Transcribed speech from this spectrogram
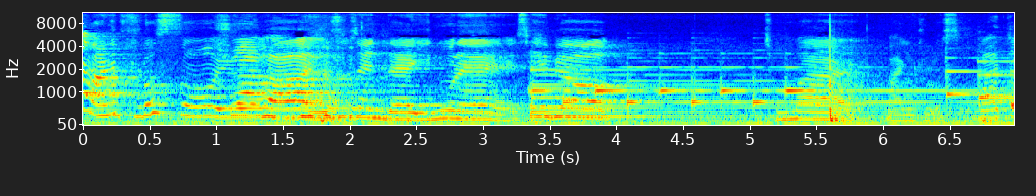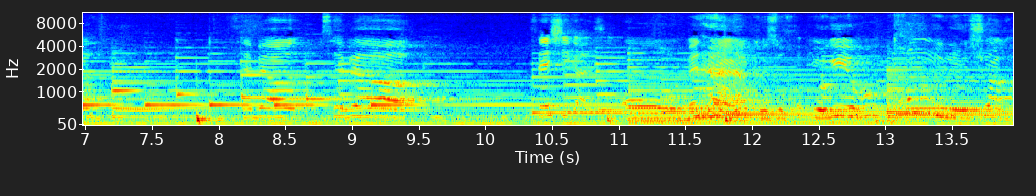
진짜 많이 불었어. 슈아가 연습생인데 이 노래 새벽 정말 많이 불렀어. 맞아. 새벽 새벽 3시까지. 어 맨날 그래서 여기 통 누르고 슈아가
